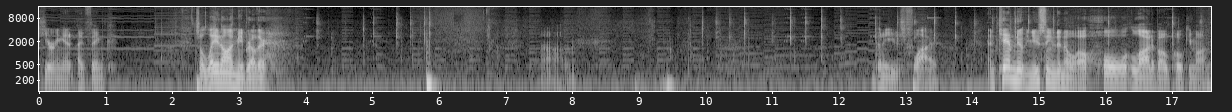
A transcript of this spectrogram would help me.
hearing it, I think. So lay it on me, brother. Um, I'm gonna use Fly. And Cam Newton, you seem to know a whole lot about Pokemon.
